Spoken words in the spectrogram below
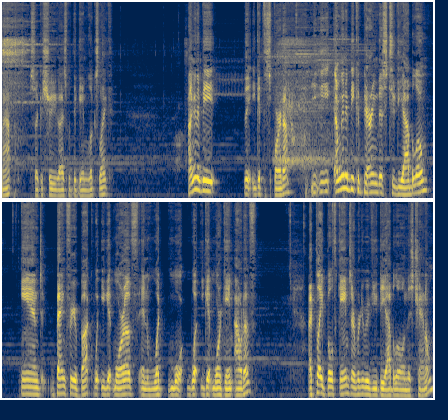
map so I can show you guys what the game looks like. I'm going to be... You get the Sparta. I'm going to be comparing this to Diablo and bang for your buck, what you get more of and what more what you get more game out of. I played both games. I already reviewed Diablo on this channel.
